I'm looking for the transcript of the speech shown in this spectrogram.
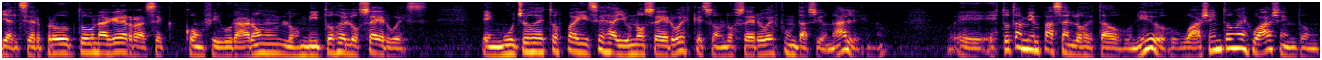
y al ser producto de una guerra se configuraron los mitos de los héroes. En muchos de estos países hay unos héroes que son los héroes fundacionales, ¿no? Eh, esto también pasa en los Estados Unidos. Washington es Washington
